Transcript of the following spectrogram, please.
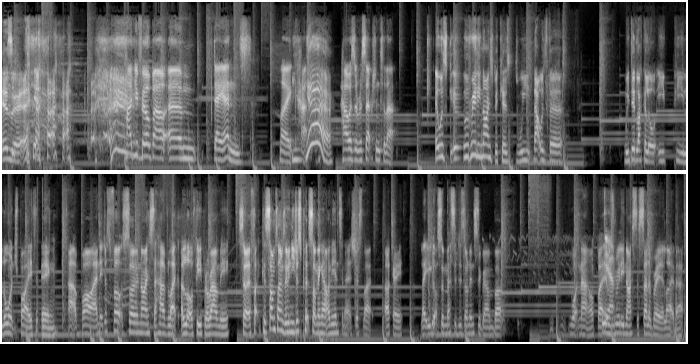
Is it? How do you feel about um, Day Ends? Like, ha- yeah. how was the reception to that? it was it was really nice because we that was the we did like a little EP launch party thing at a bar, and it just felt so nice to have like a lot of people around me. So if because sometimes when you just put something out on the internet, it's just like okay, like you got some messages on Instagram, but what now? But it was really nice to celebrate it like that.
